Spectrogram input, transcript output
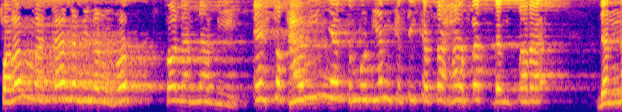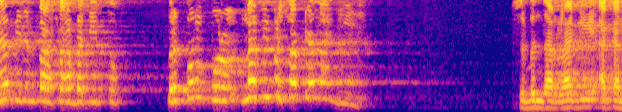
Falam maka minal qala Nabi. Esok harinya kemudian ketika sahabat dan para dan Nabi dan para sahabat itu berkumpul, Nabi bersabda lagi. Sebentar lagi akan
